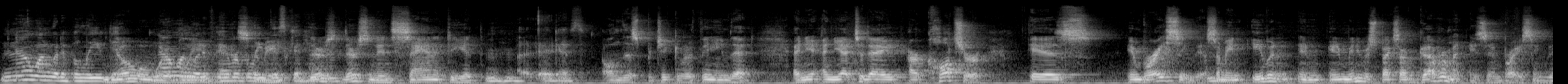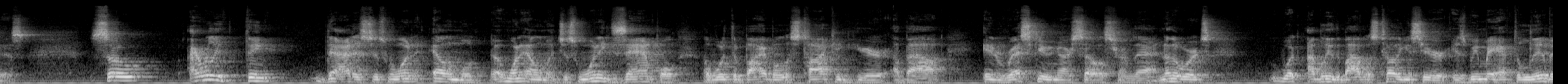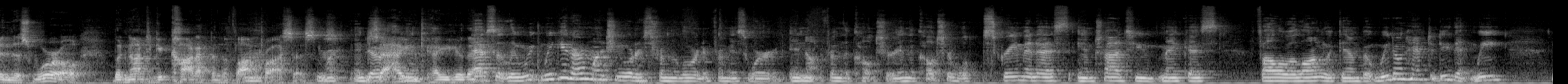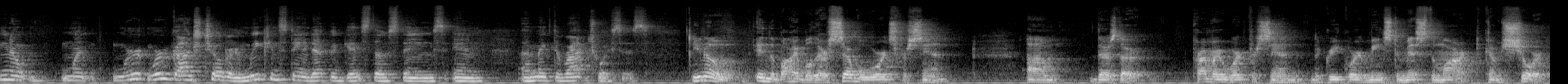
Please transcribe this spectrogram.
No one would have believed it. No one would, no have, one would believed have ever this. I believed mean, this could there's happen. there's an insanity at, Mhm, uh, at- on this particular theme that, and yet and yet today our culture is embracing this. I mean, even in in many respects, our government is embracing this. So I really think that is just one element, uh, one element, just one example of what the Bible is talking here about in rescuing ourselves from that. In other words, what I believe the Bible is telling us here is we may have to live in this world, but not to get caught up in the thought processes. Right. And Is that how you how you hear that? Absolutely. We, we get our marching orders from the Lord and from His Word and not from the culture. And the culture will scream at us and try to make us follow along with them, but we don't have to do that. We, you know, when we're, we're God's children and we can stand up against those things and uh, make the right choices. You know, in the Bible, there are several words for sin. Um, there's the primary word for sin. The Greek word means to miss the mark, to come short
